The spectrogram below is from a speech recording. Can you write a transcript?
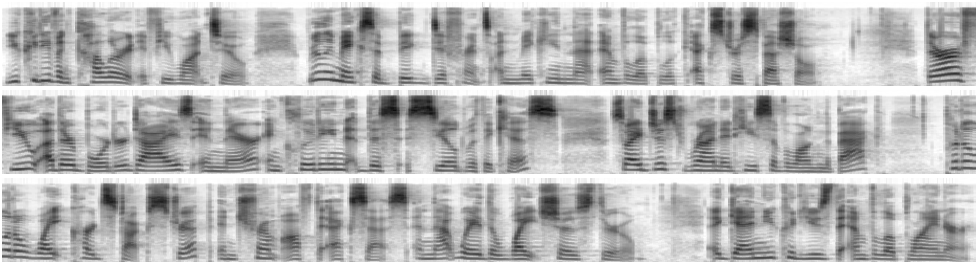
You could even color it if you want to. Really makes a big difference on making that envelope look extra special. There are a few other border dies in there, including this sealed with a kiss. So I just run adhesive along the back, put a little white cardstock strip and trim off the excess, and that way the white shows through. Again, you could use the envelope liner.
